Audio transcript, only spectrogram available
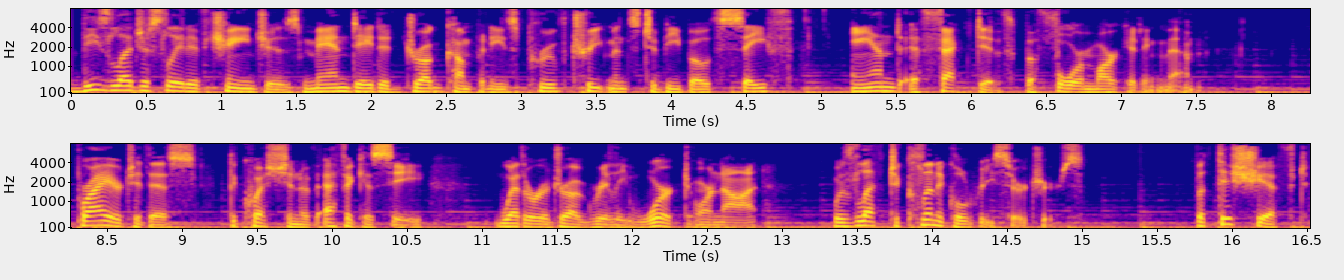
These legislative changes mandated drug companies prove treatments to be both safe and effective before marketing them. Prior to this, the question of efficacy, whether a drug really worked or not, was left to clinical researchers. But this shift,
